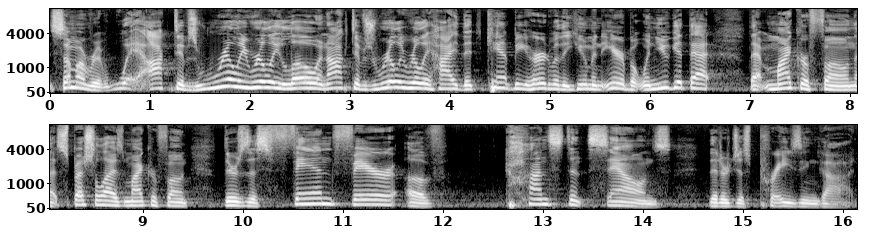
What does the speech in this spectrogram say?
Some of them way, octaves really, really low and octaves really, really high that can't be heard with a human ear. But when you get that, that microphone, that specialized microphone, there's this fanfare of constant sounds that are just praising God.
